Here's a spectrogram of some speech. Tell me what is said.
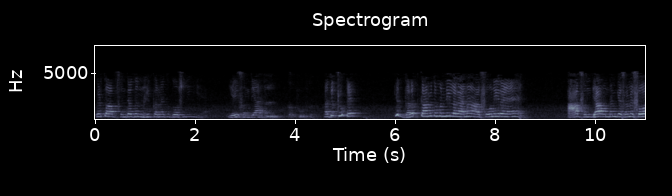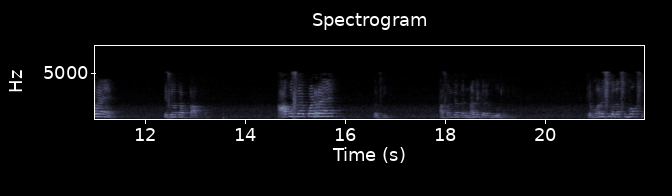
फिर तो आप संध्या नहीं कर रहे तो दोष नहीं है। यही संध्या है। तब छूट है कि गलत काम में तो मन नहीं लगा ना आप सो नहीं रहे हैं। आप संध्या वंदन के समय सो रहे हैं। इसमें का पाप है। आप उस समय पढ़ रहे हैं तो ठीक है। आप संध्या वंदन न भी करें तो दोष नहीं है। कि मनुष्य का लक्ष्य मोक्ष है।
